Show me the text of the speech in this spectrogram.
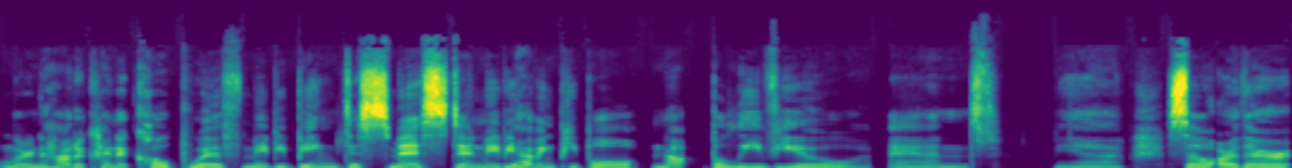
learn how to kind of cope with maybe being dismissed and maybe having people not believe you and yeah. So are there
